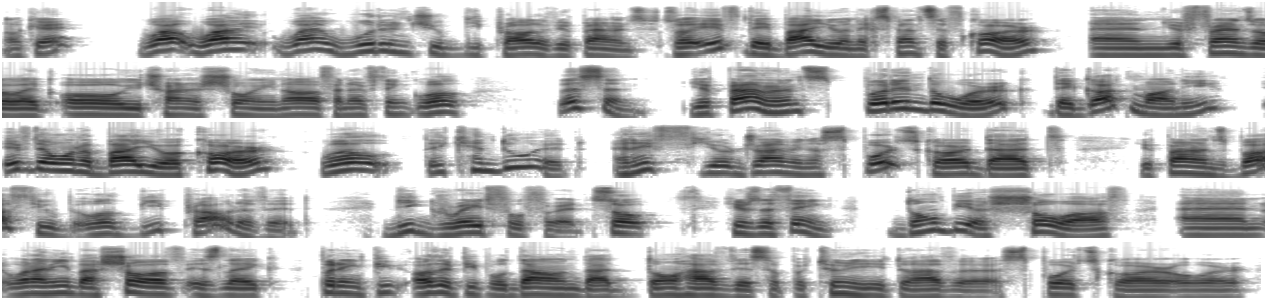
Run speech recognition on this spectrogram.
okay? Why why why wouldn't you be proud of your parents? So if they buy you an expensive car and your friends are like, oh, you're trying to showing off and everything. Well, listen, your parents put in the work, they got money. If they want to buy you a car, well, they can do it. And if you're driving a sports car that your parents bought you, well, be proud of it. Be grateful for it. So here's the thing don't be a show off. And what I mean by show off is like putting pe- other people down that don't have this opportunity to have a sports car or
